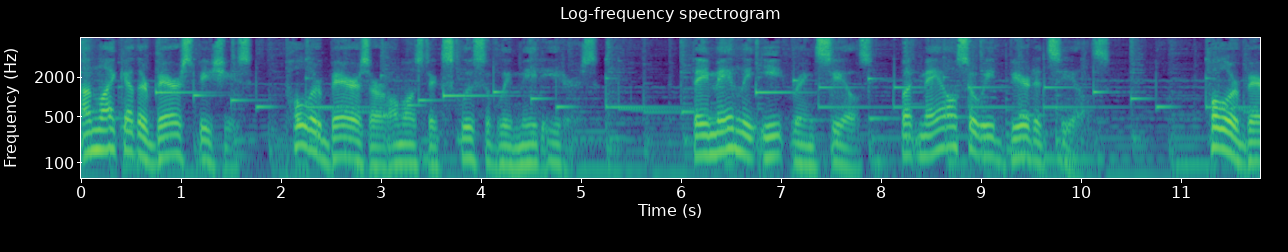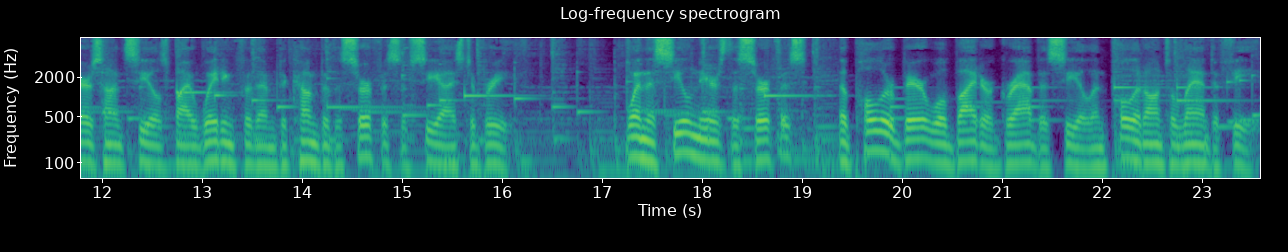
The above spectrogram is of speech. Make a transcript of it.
Unlike other bear species, polar bears are almost exclusively meat eaters. They mainly eat ringed seals, but may also eat bearded seals. Polar bears hunt seals by waiting for them to come to the surface of sea ice to breathe. When the seal nears the surface, the polar bear will bite or grab the seal and pull it onto land to feed.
